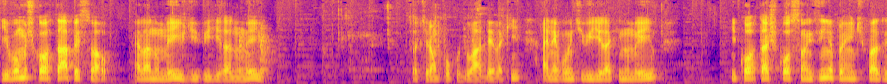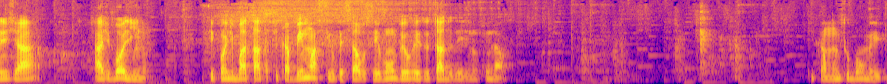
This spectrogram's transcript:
E vamos cortar, pessoal, ela no meio, dividir ela no meio. Só tirar um pouco do ar dela aqui. Aí nós vamos dividir ela aqui no meio. E cortar as porçõezinhas pra gente fazer já as bolinhas. Esse pão de batata fica bem macio, pessoal. Vocês vão ver o resultado dele no final. Fica muito bom mesmo.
